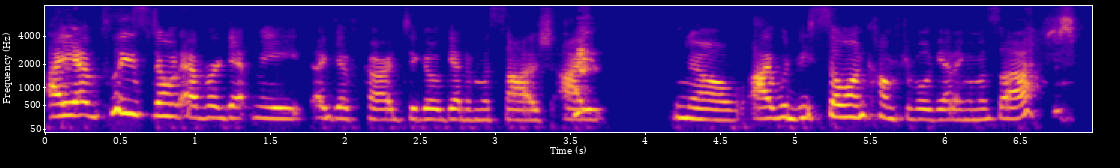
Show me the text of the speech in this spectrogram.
I am. Please don't ever get me a gift card to go get a massage. I no, I would be so uncomfortable getting a massage.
